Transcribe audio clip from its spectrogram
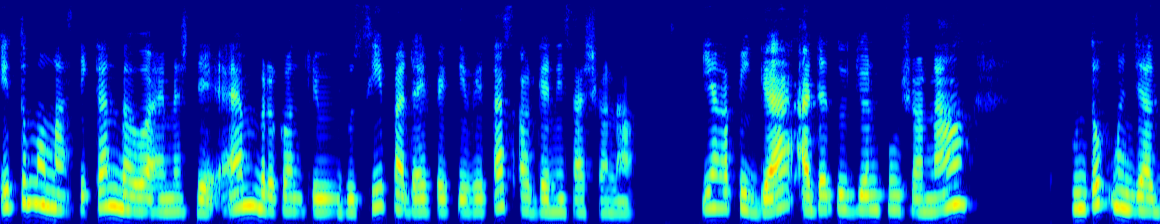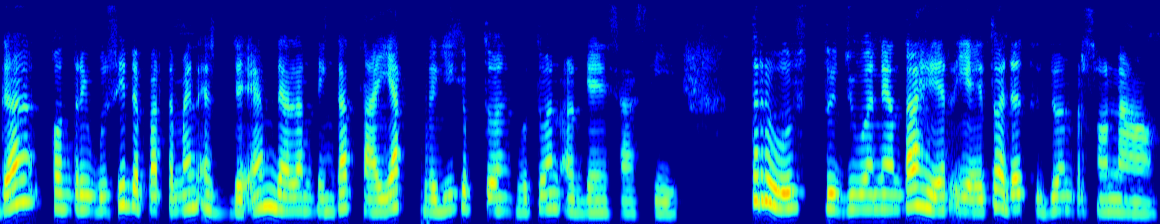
Itu memastikan bahwa MSDM berkontribusi pada efektivitas organisasional. Yang ketiga, ada tujuan fungsional untuk menjaga kontribusi Departemen SDM dalam tingkat layak bagi kebutuhan-kebutuhan organisasi. Terus tujuan yang terakhir yaitu ada tujuan personal.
